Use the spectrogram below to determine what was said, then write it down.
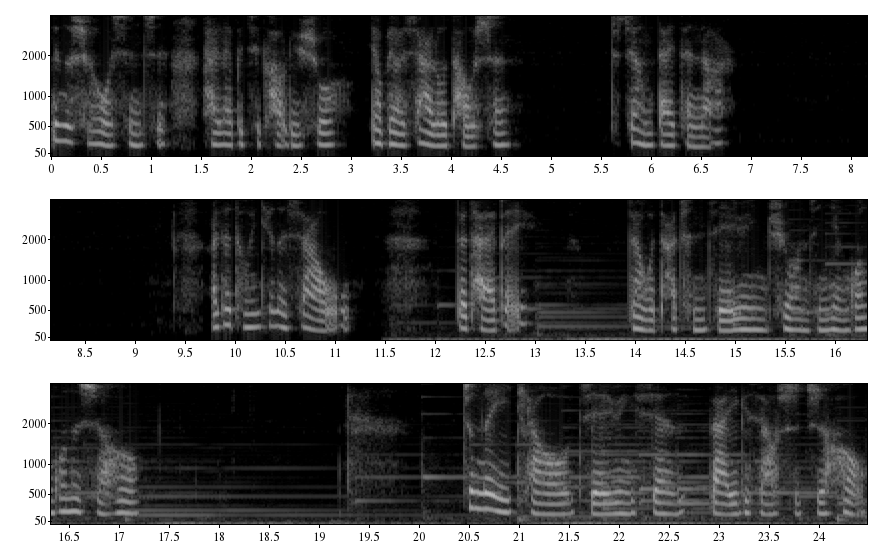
那个时候我甚至还来不及考虑说要不要下楼逃生，就这样待在那儿。而在同一天的下午，在台北，在我搭乘捷运去往景点观光的时候，就那一条捷运线，在一个小时之后，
